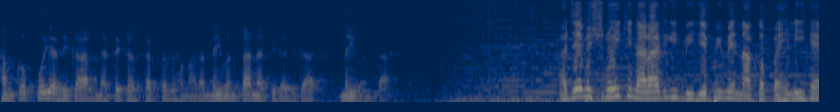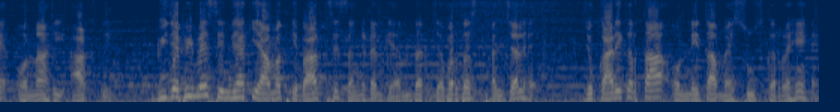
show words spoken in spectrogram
हमको कोई अधिकार, नैतिक कर्तव्य हमारा नहीं बनता, नैतिक अधिकार नहीं बनता है। अजय बिश्नोई की नाराज़गी बीजेपी में ना तो पहली है और ना ही आखिरी। बीजेपी में सिंधिया की आमद के बाद से संगठन के अंदर ज़बरदस्त हलचल है, जो कार्यकर्ता और नेता महसूस कर रहे हैं।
